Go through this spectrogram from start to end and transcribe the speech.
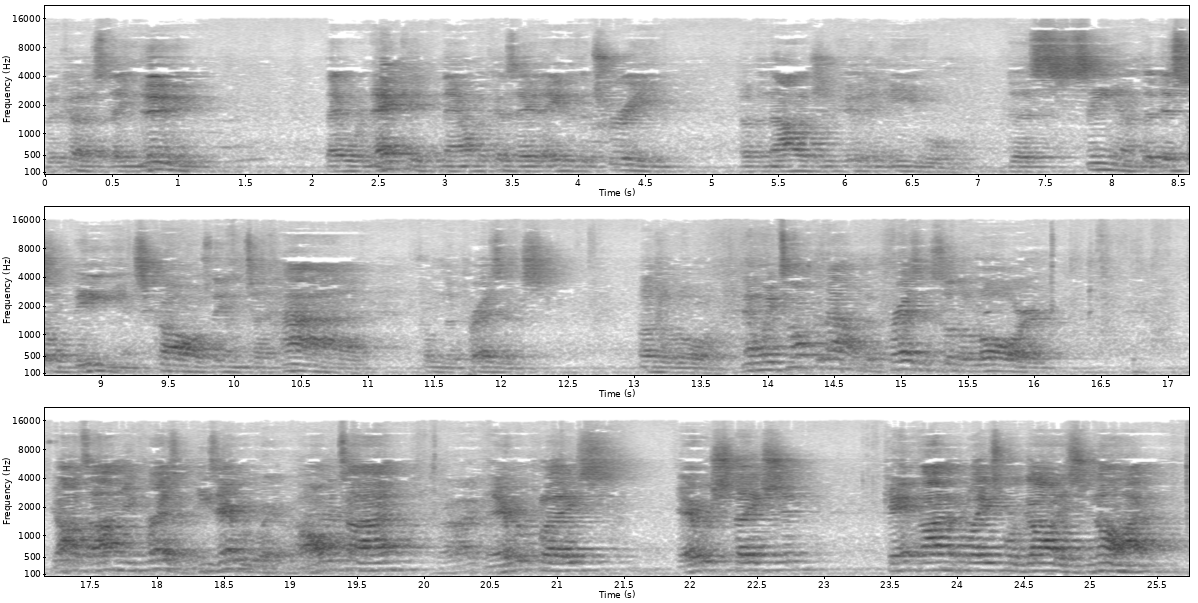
because they knew they were naked now because they had ate of the tree of the knowledge of good and evil. The sin, the disobedience caused them to hide from the presence of the Lord. Now, when we talk about the presence of the Lord, God's omnipresent. He's everywhere, all the time, in every place, every station. Can't find a place where God is not.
